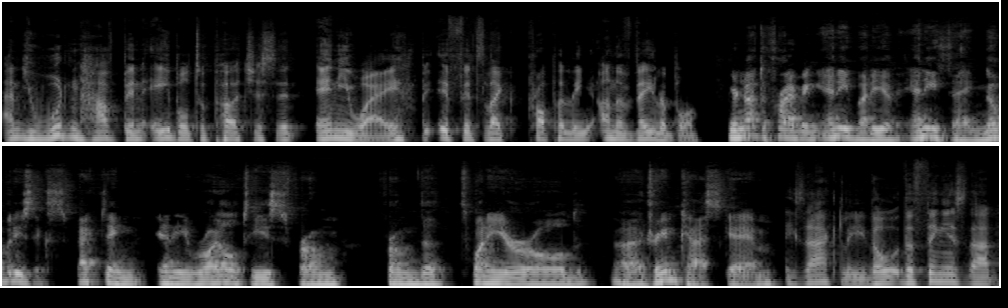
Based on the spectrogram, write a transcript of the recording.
and you wouldn't have been able to purchase it anyway if it's like properly unavailable. You're not depriving anybody of anything. Nobody's expecting any royalties from from the 20 year old uh, dreamcast game. Exactly. Though the thing is that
